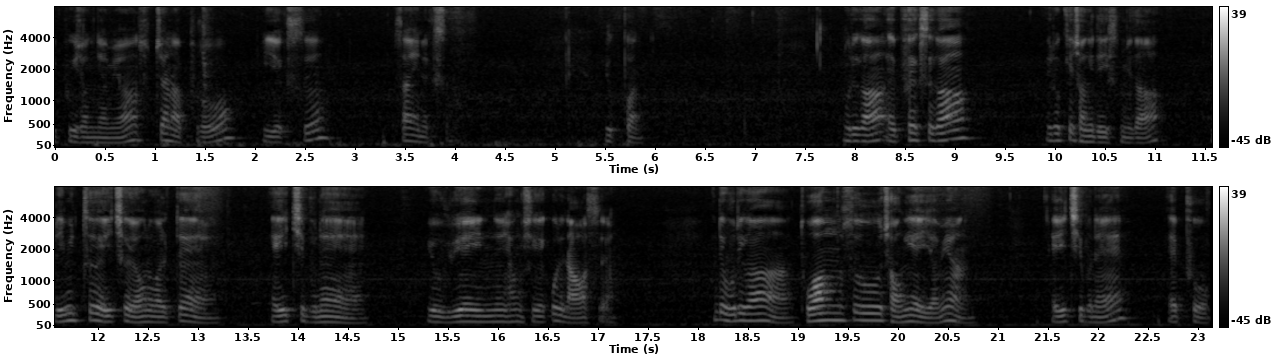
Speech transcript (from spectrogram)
이쁘게 정리하면 숫자는 앞으로 2x 사인 x 6번 우리가 fx가 이렇게 정의되어 있습니다. 리미트 h가 0으로 갈 때 h분의 요 위에 있는 형식의 꼴이 나왔어요. 근데 우리가 도함수 정의에 의하면 h분의 f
